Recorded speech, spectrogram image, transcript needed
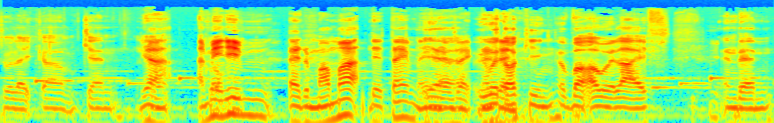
So like um can Yeah, I met him at the mama that time, and I yeah, was like, we were talking about our life, and then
